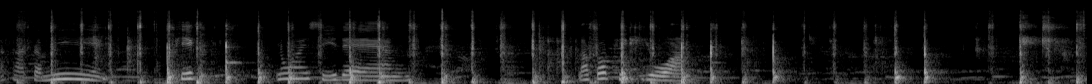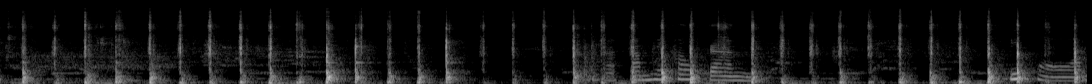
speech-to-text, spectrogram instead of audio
นะคะกับมีพริกน้อยสีแดง แล้วก็พริกหยวก นะคะตำให้เข้ากัน มีหอม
